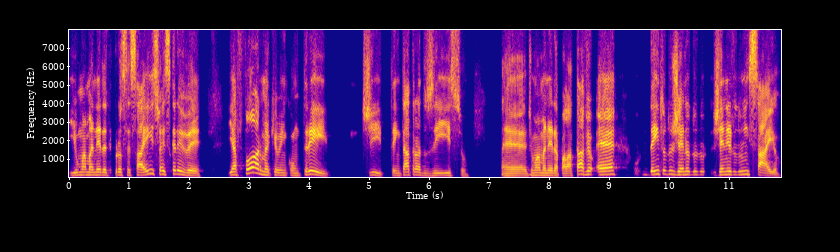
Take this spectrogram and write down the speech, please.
e uma maneira de processar isso é escrever. E a forma que eu encontrei de tentar traduzir isso é, de uma maneira palatável é dentro do gênero do, gênero do ensaio,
